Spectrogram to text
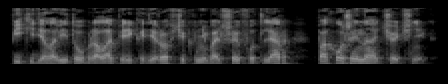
Пики деловито убрала перекодировщик в небольшой футляр, похожий на отчетчик.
